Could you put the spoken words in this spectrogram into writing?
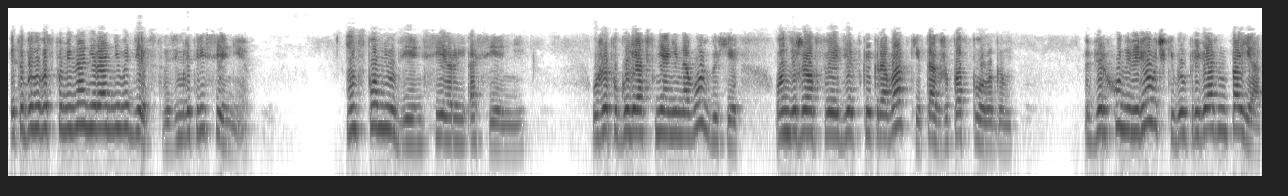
Это было воспоминание раннего детства, землетрясение. Он вспомнил день, серый, осенний. Уже погуляв с няней на воздухе, он лежал в своей детской кроватке, также под пологом. Вверху на веревочке был привязан паяц.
